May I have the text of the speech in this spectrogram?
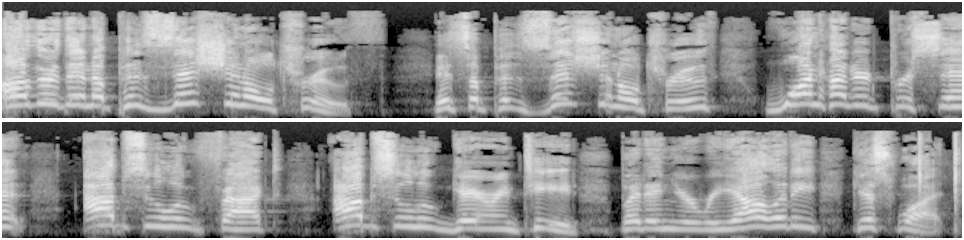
Other than a positional truth. It's a positional truth, 100% absolute fact Absolute guaranteed. But in your reality, guess what?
